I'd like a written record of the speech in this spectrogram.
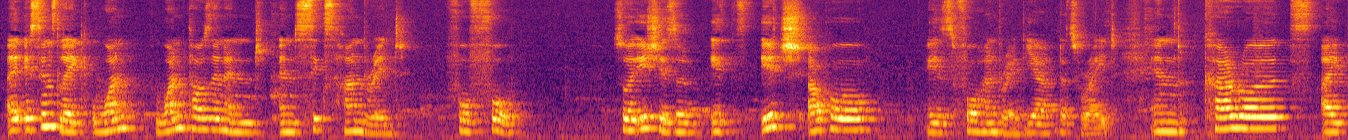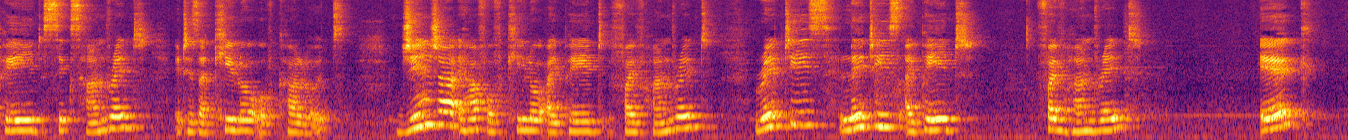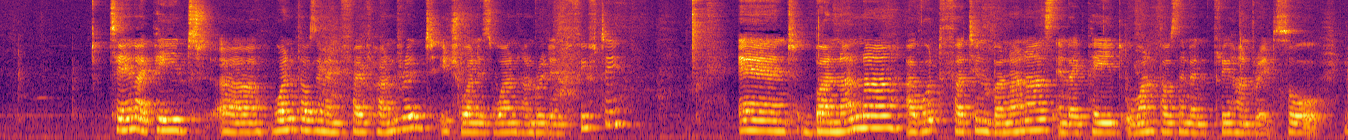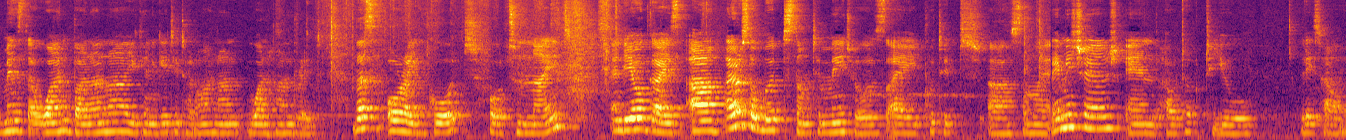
It seems like one 1600 for four. So each is a it's each apple is 400 yeah that's right. And carrots i paid 600 it is a kilo of carrots ginger a half of kilo i paid 500 lettuce lettuce i paid 500 egg 10 i paid uh, 1500 each one is 150 and banana i got 13 bananas and i paid 1300 so it means that one banana you can get it at 100 that's all i got for tonight and yo guys uh, i also bought some tomatoes. I put it uh, somewhere. Let me change and i'll talk to you later on.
